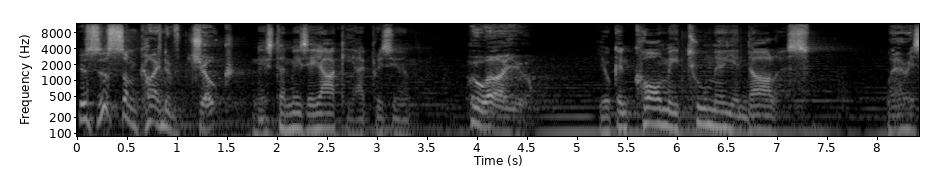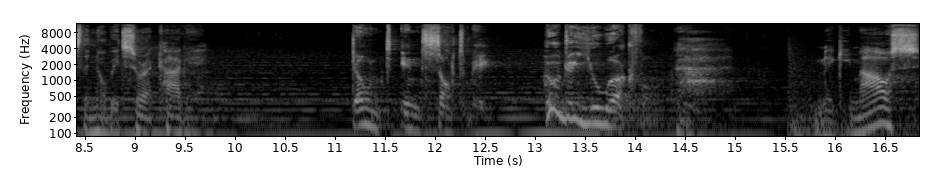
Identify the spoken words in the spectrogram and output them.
Is this some kind of joke? Mr. Mizuyaki, I presume. Who are you? You can call me two million dollars. Where is the Nobitsura Kage? Don't insult me. Who do you work for? Ah, Mickey Mouse,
